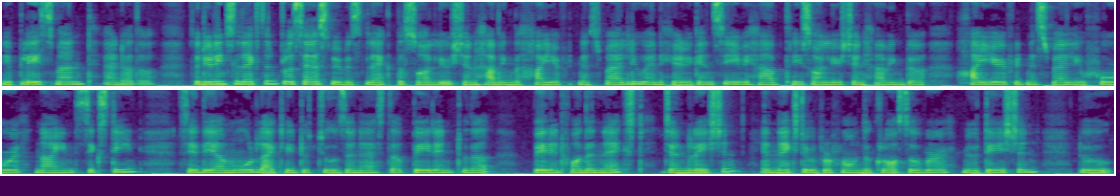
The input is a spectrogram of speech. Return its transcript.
replacement and other. So during selection process we will select the solution having the higher fitness value. And here you can see we have three solution having the higher fitness value 4 9 16 so they are more likely to chosen as the parent to the parent for the next generation. And next we will perform the crossover mutation to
